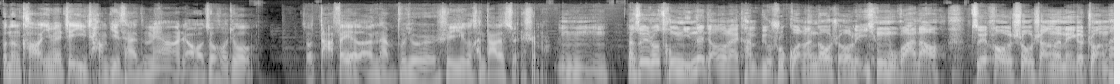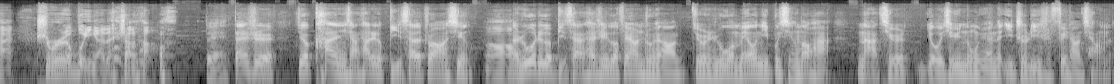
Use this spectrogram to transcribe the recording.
不能靠因为这一场比赛怎么样，然后最后就。就打废了，那不就是是一个很大的损失吗？嗯，那所以说从您的角度来看，比如说《灌篮高手》里樱木花道最后受伤的那个状态，是不是就不应该再上场了？对，但是就看一下他这个比赛的重要性啊。那如果这个比赛它是一个非常重要，就是如果没有你不行的话，那其实有一些运动员的意志力是非常强的。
